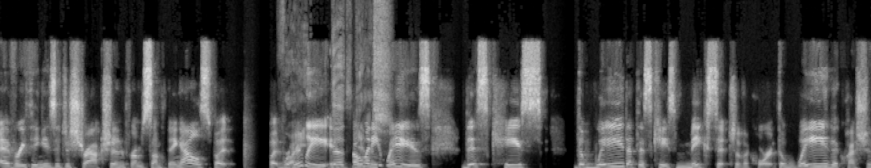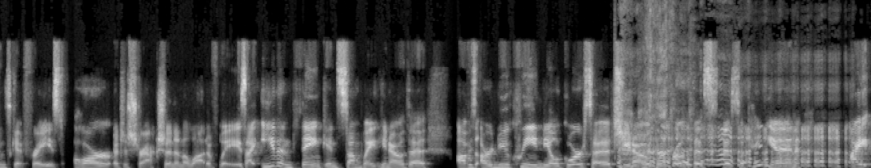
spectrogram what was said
everything is a distraction from something else but but right. really in so yes. many ways this case the way that this case makes it to the court, the way the questions get phrased are a distraction in a lot of ways. I even think in some way, you know, the obviously our new queen, Neil Gorsuch, you know, wrote this this opinion. I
